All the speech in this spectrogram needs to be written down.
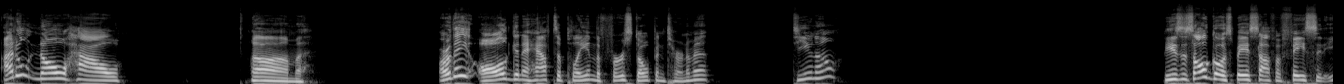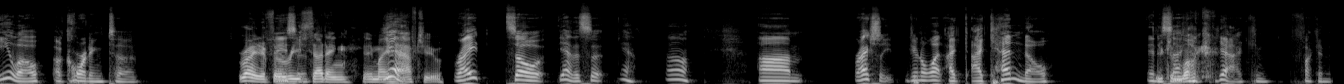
I don't know how. Um, are they all gonna have to play in the first Open tournament? Do you know? Because this all goes based off of FACEIT Elo, according to Right. If they're FACEIT. resetting, they might Yeah. have to. right? So yeah, that's a yeah. Oh, um, or actually, you know what? I I can know. In You a can second. look. Yeah, I can fucking.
